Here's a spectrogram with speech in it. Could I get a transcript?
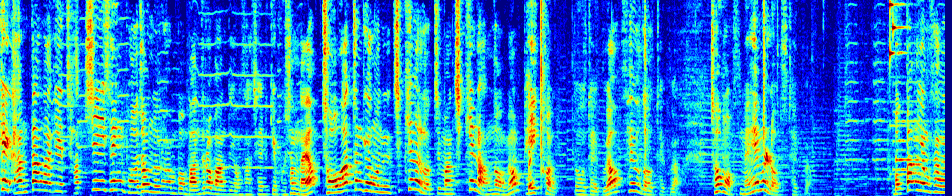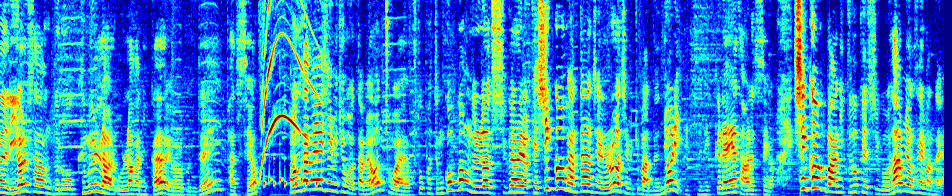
이렇게 간단하게 자취생 버전으로 한번 만들어 봤는데 영상 재밌게 보셨나요? 저 같은 경우는 치킨을 넣었지만 치킨을 안 넣으면 베이컨 넣어도 되고요 새우 넣어도 되고요 정 없으면 햄을 넣어도 되고요. 먹방 영상을 real sound로 금요일날 올라가니까요 여러분들 봐주세요. 영상을 재밌게 보셨다면 좋아요 구독 버튼 꼭꼭 눌러주시고요. 이렇게 쉽고 간단한 재료로 재밌게 만든 요리 밑에 댓글에 달아주세요. 신곡 많이 구독해주시고 다음 영상에 만나요.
